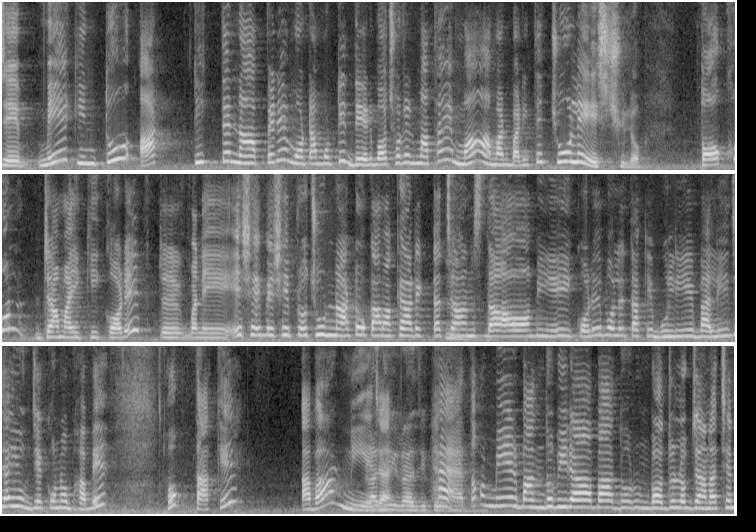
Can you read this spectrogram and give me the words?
যে মেয়ে কিন্তু আর টিকতে না পেরে মোটামুটি দেড় বছরের মাথায় মা আমার বাড়িতে চলে এসছিল। তখন জামাই কি করে মানে এসে বেশে প্রচুর নাটক আমাকে আরেকটা চান্স দাও আমি এই করে বলে তাকে ভুলিয়ে ভালিয়ে যাই হোক যে কোনোভাবে হোক তাকে আবার নিয়ে যায়। হ্যাঁ তখন মেয়ের বান্ধবীরা বা ধরুন ভদ্রলোক জানাচ্ছেন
